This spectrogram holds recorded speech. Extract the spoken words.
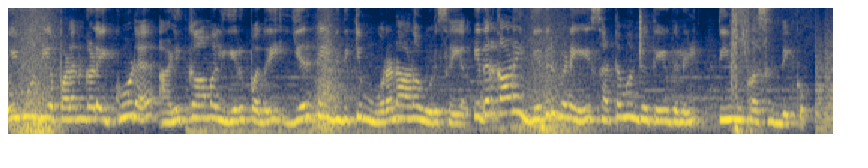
ஓய்வூதிய பலன்களை கூட அளிக்காமல் இருப்பது இயற்கை விதிக்கு முரணான ஒரு செயல். இதற்கான எதிர்வினையை சட்டமன்ற தேர்தலில் திமுக சந்திக்கும்.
